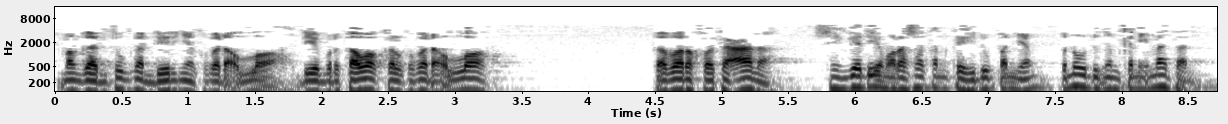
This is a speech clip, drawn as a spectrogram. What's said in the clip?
menggantungkan dirinya kepada Allah, dia bertawakal kepada Allah tabaraka taala sehingga dia merasakan kehidupan yang penuh dengan kenikmatan.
